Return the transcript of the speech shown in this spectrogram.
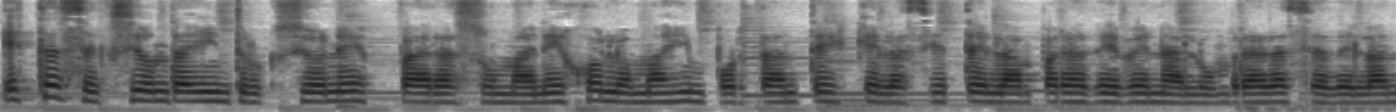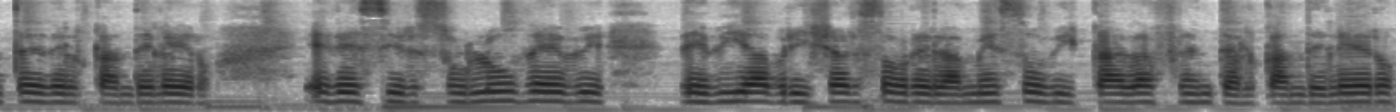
Esta sección da instrucciones para su manejo. Lo más importante es que las siete lámparas deben alumbrar hacia adelante del candelero, es decir, su luz debía brillar sobre la mesa ubicada frente al candelero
